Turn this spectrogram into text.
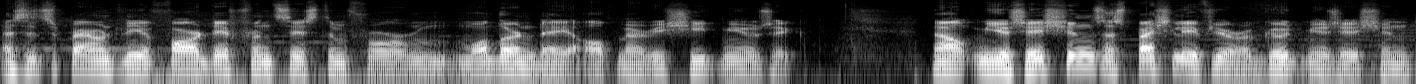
as it's apparently a far different system for modern day Altmeri sheet music. Now, musicians, especially if you're a good musician,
